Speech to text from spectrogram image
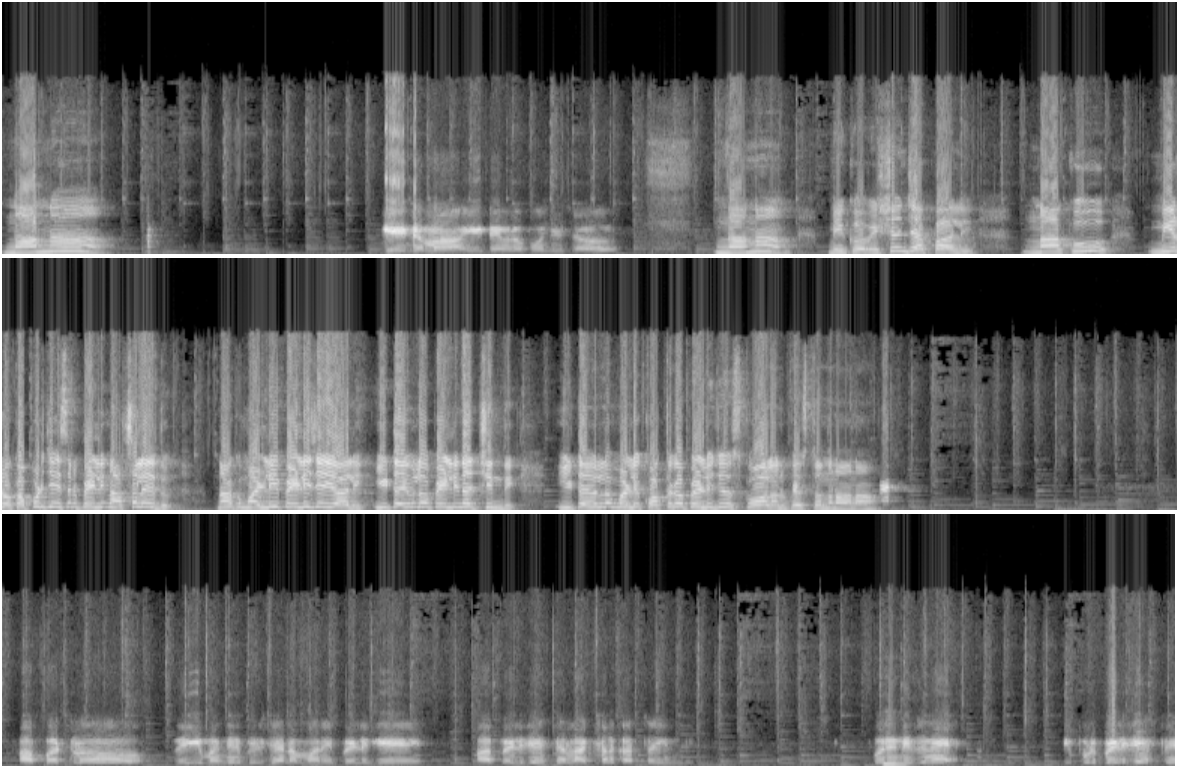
నాన్న. ఏంటమ్మా ఈ టైంలో ఫోన్ చేసావు నాన్న మీకు విషయం చెప్పాలి. నాకు మీరు ఒకప్పుడు చేసిన పెళ్ళి నచ్చలేదు. నాకు మళ్ళీ పెళ్ళి చేయాలి. ఈ టైంలో పెళ్ళి నచ్చింది. ఈ టైంలో మళ్ళీ కొత్తగా పెళ్ళి చేసుకోవాలనిపిస్తుంది నాన్న. అప్పట్లో వెయ్యి మందిని పిలిచానమ్మా నీ పెళ్ళికి ఆ పెళ్ళి చేస్తే లక్షలు ఖర్చు అయింది కొన్ని నిజమే. ఇప్పుడు పెళ్ళి చేస్తే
